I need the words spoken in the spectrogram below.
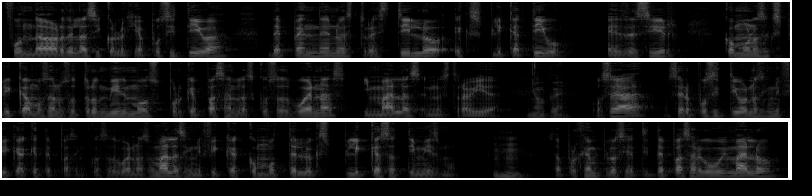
fundador de la psicología positiva, depende de nuestro estilo explicativo, es decir, cómo nos explicamos a nosotros mismos por qué pasan las cosas buenas y malas en nuestra vida. O sea, ser positivo no significa que te pasen cosas buenas o malas, significa cómo te lo explicas a ti mismo. O sea, por ejemplo, si a ti te pasa algo muy malo,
